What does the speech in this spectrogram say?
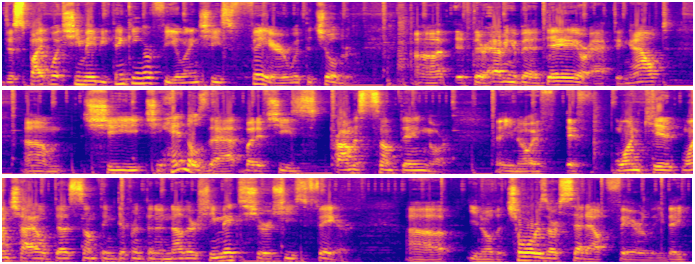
despite what she may be thinking or feeling she's fair with the children uh, if they're having a bad day or acting out, um, she she handles that. But if she's promised something or uh, you know if if one kid one child does something different than another, she makes sure she's fair. Uh, you know the chores are set out fairly. They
